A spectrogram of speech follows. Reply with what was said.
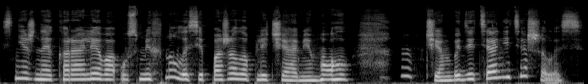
Снежная королева усмехнулась и пожала плечами, мол, чем бы дитя не тешилось.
